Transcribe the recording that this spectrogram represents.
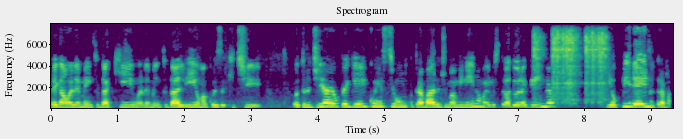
pegar um elemento daqui, um elemento dali, uma coisa que te. Outro dia eu peguei e conheci um trabalho de uma menina, uma ilustradora gringa, e eu pirei no trabalho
